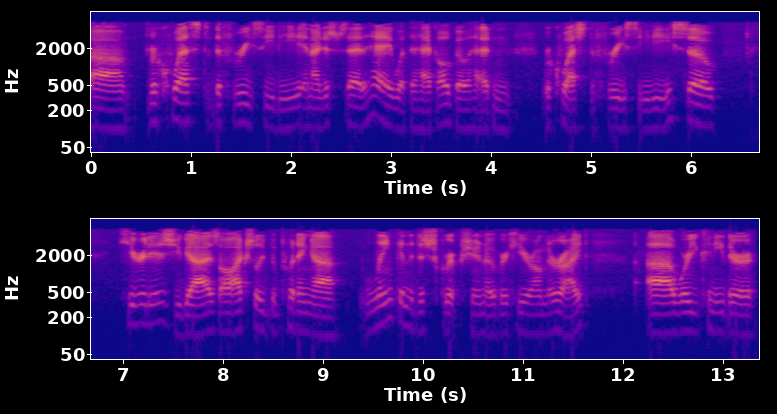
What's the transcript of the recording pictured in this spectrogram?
uh, request the free CD and I just said hey what the heck I'll go ahead and request the free CD so here it is you guys I'll actually be putting a link in the description over here on the right uh, where you can either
